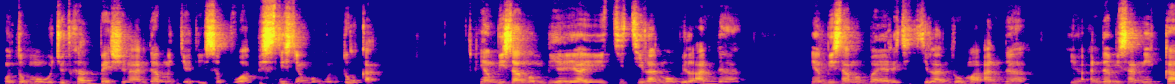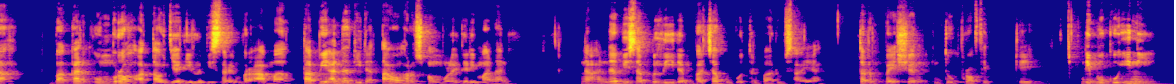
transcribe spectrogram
untuk mewujudkan passion Anda menjadi sebuah bisnis yang menguntungkan, yang bisa membiayai cicilan mobil Anda, yang bisa membayar cicilan rumah Anda, ya Anda bisa nikah, bahkan umroh atau jadi lebih sering beramal, tapi Anda tidak tahu harus memulai dari mana nih. Nah, Anda bisa beli dan baca buku terbaru saya, Turn Passion into Profit. Oke. Okay? Di buku ini,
